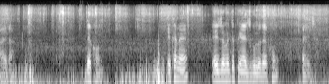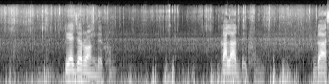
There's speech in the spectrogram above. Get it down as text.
ভাইরা, দেখুন, এখানে এই জমিতে পেঁয়াজগুলো দেখুন, এই যে, পেঁয়াজের রং দেখুন। কালার দেখুন, গাছ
